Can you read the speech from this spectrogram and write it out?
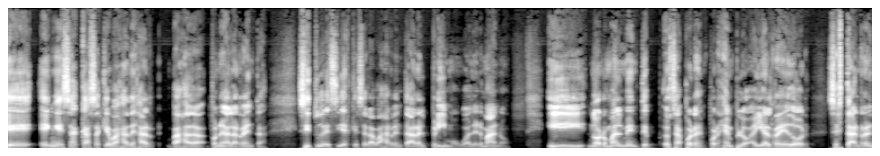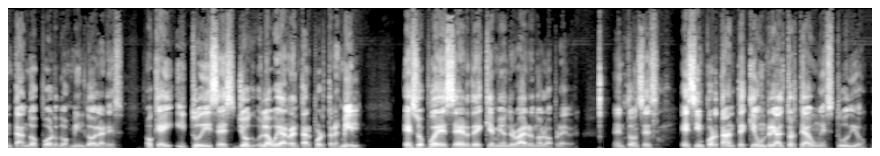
que en esa casa que vas a dejar, vas a poner a la renta, si tú decides que se la vas a rentar al primo o al hermano, y normalmente, o sea, por, ejemplo, ahí alrededor se están rentando por dos mil dólares, ¿ok? Y tú dices, yo la voy a rentar por tres mil, eso puede ser de que mi underwriter no lo apruebe. Entonces, es importante que un realtor te haga un estudio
